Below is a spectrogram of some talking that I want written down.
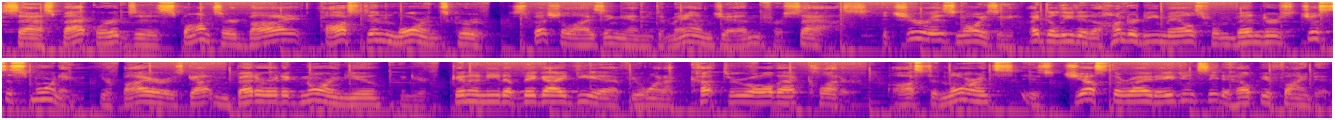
SaaS Backwards is sponsored by Austin Lawrence Group, specializing in demand gen for SaaS. It sure is noisy. I deleted 100 emails from vendors just this morning. Your buyer has gotten better at ignoring you, and you're gonna need a big idea if you want to cut through all that clutter. Austin Lawrence is just the right agency to help you find it.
